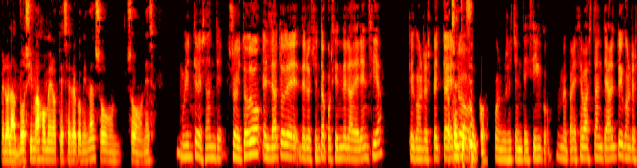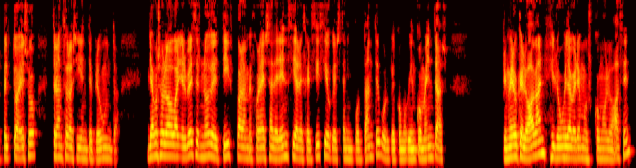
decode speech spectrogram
Pero las dosis más o menos que se recomiendan son, son esas. Muy interesante. Sobre todo el dato del 80% de la adherencia, que con respecto a 85. eso, con los 85, me parece bastante alto y con respecto a eso tranzo la siguiente pregunta. Ya hemos hablado varias veces, ¿no? De tips para mejorar esa adherencia al ejercicio que es tan importante porque como bien comentas, primero que lo hagan y luego ya veremos cómo lo hacen.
